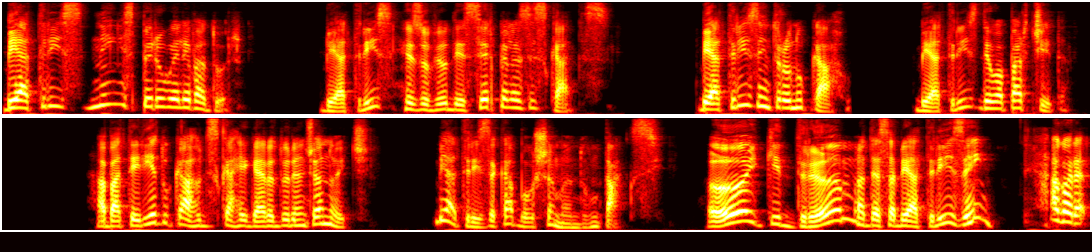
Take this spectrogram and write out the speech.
Beatriz nem esperou o elevador. Beatriz resolveu descer pelas escadas. Beatriz entrou no carro. Beatriz deu a partida. A bateria do carro descarregara durante a noite. Beatriz acabou chamando um táxi. Ai, que drama dessa Beatriz, hein? Agora,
